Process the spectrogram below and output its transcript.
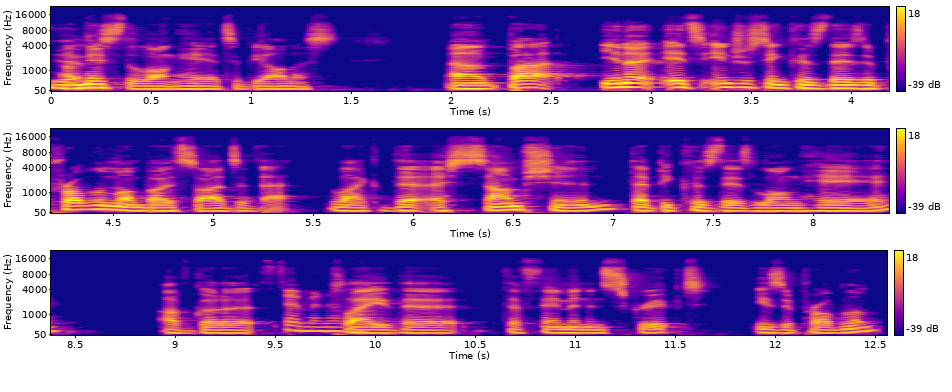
Yeah. I miss the long hair, to be honest. Um, but, you know, it's interesting because there's a problem on both sides of that. Like the assumption that because there's long hair, I've got to Feminine. play the, the feminine script is a problem.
